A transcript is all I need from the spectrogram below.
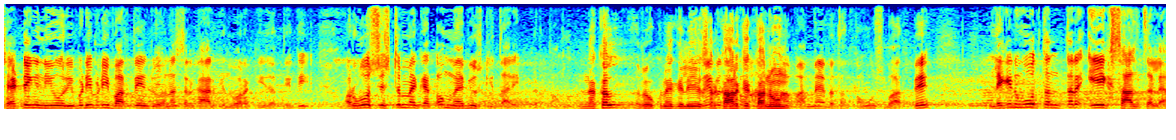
सेटिंग नहीं हो रही बड़ी बड़ी बातें जो है ना सरकार के द्वारा की जाती थी। और वो सिस्टम मैं कहता हूँ मैं भी उसकी तारीफ़ करता हूँ। नकल रोकने के लिए सरकार के कानून। मैं बताता हूँ उस बात पे। लेकिन वो तंत्र एक साल चला।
